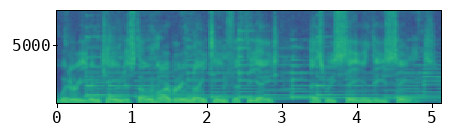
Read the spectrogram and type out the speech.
Winter even came to Stone Harbor in 1958, as we see in these scenes.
